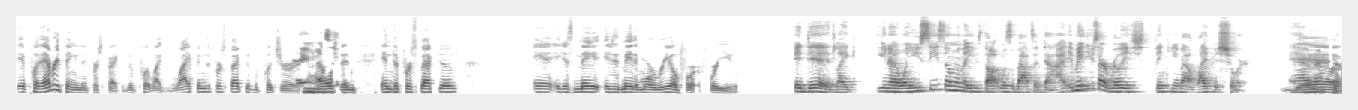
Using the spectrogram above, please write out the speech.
it put everything in perspective. It put like life into perspective. It put your health and into perspective, and it just made it just made it more real for for you. It did. Like you know, when you see someone that you thought was about to die, it made you start really thinking about life is short and yeah. I remember I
